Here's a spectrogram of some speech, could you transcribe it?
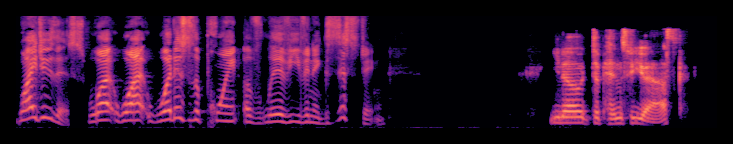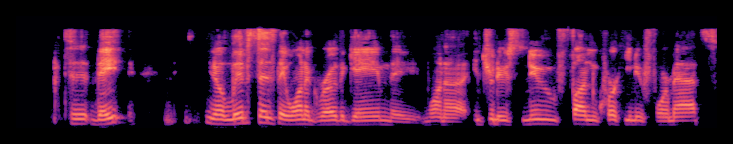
why do this? What what what is the point of LIV even existing? You know, it depends who you ask. To they you know, LIV says they want to grow the game. They want to introduce new, fun, quirky new formats.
